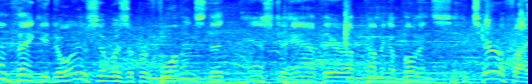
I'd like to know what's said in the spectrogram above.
And thank you, Doris. It was a performance that has to have their upcoming opponents terrified.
